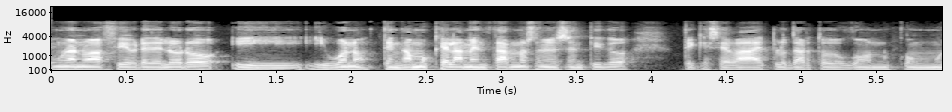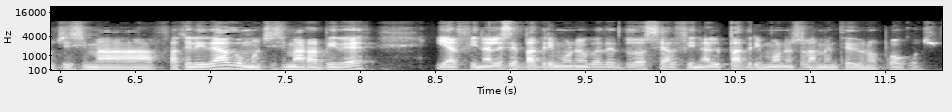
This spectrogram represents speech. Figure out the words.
una nueva fiebre del oro y, bueno, tengamos que lamentarnos en el sentido de que se va a explotar todo con, con, muchísima facilidad, con muchísima rapidez y al final ese patrimonio que de todos sea al final el patrimonio solamente de unos pocos.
